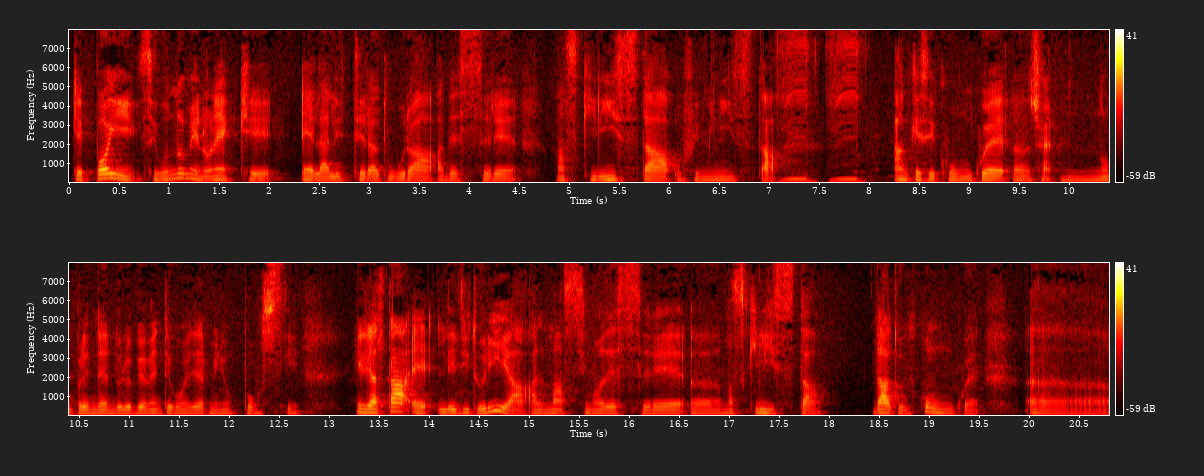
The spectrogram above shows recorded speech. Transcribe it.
che poi secondo me non è che è la letteratura ad essere maschilista o femminista, anche se comunque, eh, cioè, non prendendoli ovviamente come termini opposti. In realtà è l'editoria al massimo ad essere eh, maschilista, dato che comunque, eh,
